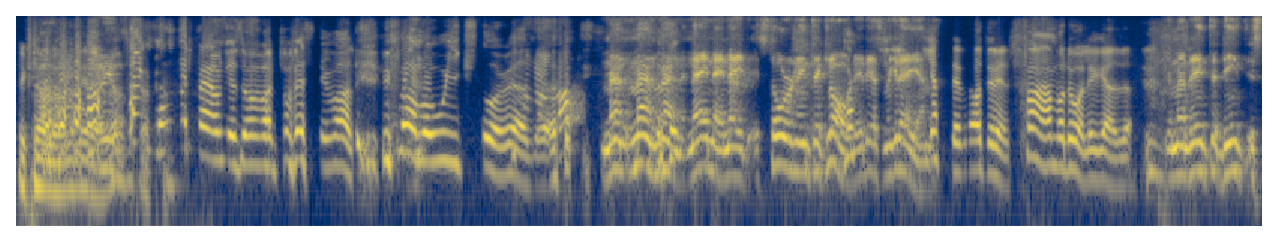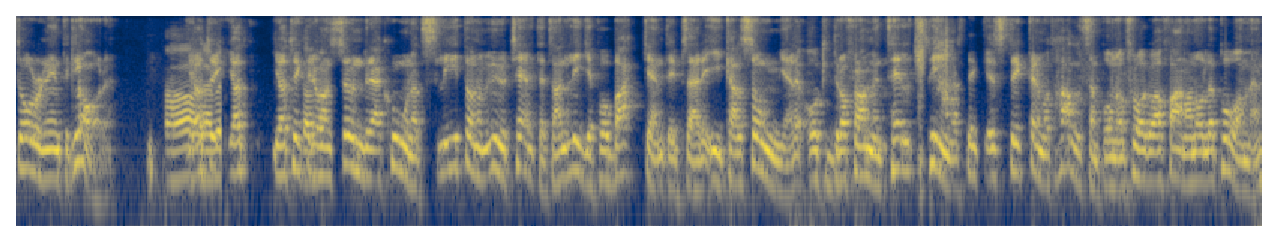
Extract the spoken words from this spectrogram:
Du knullar honom i röven såklart. Alla har med om det som har varit på festival. Fy fan vad weak story alltså. Men, men, men. Nej, nej, nej. Storyn är inte klar. Det är det som är grejen. Jättebra Therese. Fan vad dålig alltså. Ja, men det är inte, det är inte, storyn är inte klar. Ja, jag, nej, ty jag, jag tycker det var en sund reaktion att slita honom ur tältet så han ligger på backen typ så här, i kalsonger och dra fram en tältpinne och sticker, sticker den mot halsen på honom och frågar vad fan han håller på med.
